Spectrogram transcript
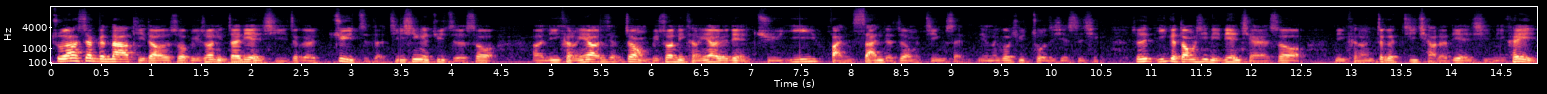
主要想跟大家提到的说，比如说你在练习这个句子的即兴的句子的时候，呃，你可能要这种，比如说你可能要有点举一反三的这种精神，你能够去做这些事情。就是一个东西你练起来的时候，你可能这个技巧的练习，你可以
